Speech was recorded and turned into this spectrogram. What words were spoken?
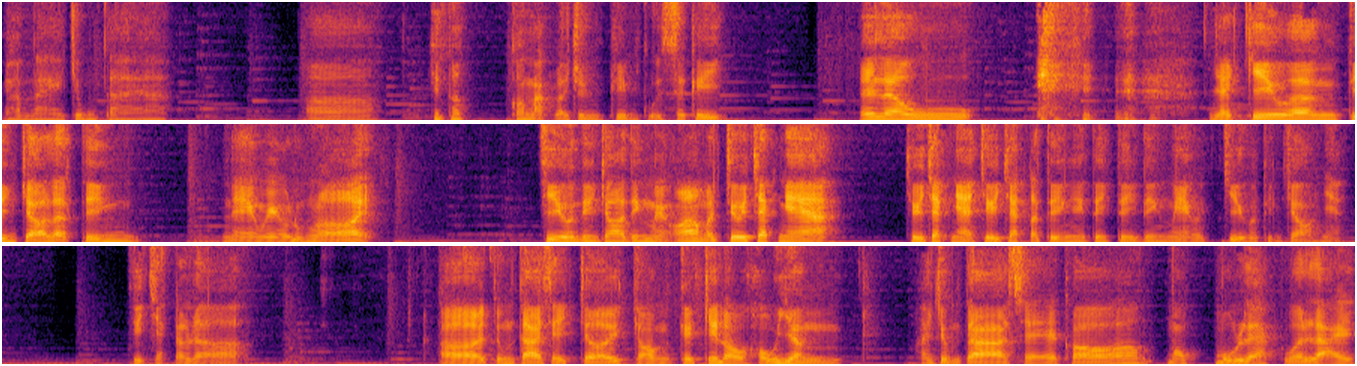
ngày hôm nay chúng ta uh, chính thức có mặt ở trên stream của Saki Hello. Nhạc chiêu hơn tiếng chó là tiếng mèo mèo đúng rồi. Chiêu hơn tiếng chó là tiếng mèo. À, mà chưa chắc nha. Chưa chắc nha, chưa chắc là tiếng tiếng tiếng, tiếng mèo chiêu hơn tiếng chó nha. Chưa chắc đâu đó. À, Chúng ta sẽ chơi chọn cái chế độ hậu dân. Thì chúng ta sẽ có một bộ lạc với lại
